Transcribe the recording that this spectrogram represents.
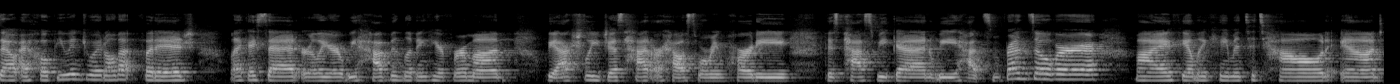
So I hope you enjoyed all that footage. Like I said earlier, we have been living here for a month. We actually just had our housewarming party this past weekend. We had some friends over. My family came into town and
